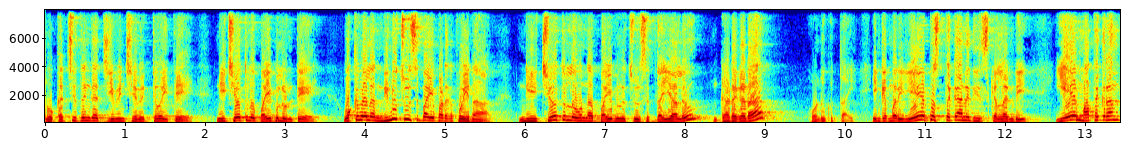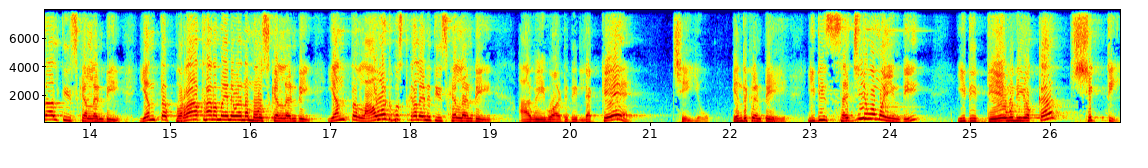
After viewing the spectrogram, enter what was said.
నువ్వు ఖచ్చితంగా జీవించే వ్యక్తి అయితే నీ చేతిలో బైబిల్ ఉంటే ఒకవేళ నిన్ను చూసి భయపడకపోయినా నీ చేతుల్లో ఉన్న బైబిల్ చూసి దయ్యాలు గడగడ వణుకుతాయి. ఇంక మరి ఏ పుస్తకాన్ని తీసుకెళ్ళండి? ఏ మత గ్రంథాలు తీసుకెళ్ళండి? ఎంత పురాతనమైనవైనా మోసుకెళ్ళండి? ఎంత లావోటి పుస్తకాలైనా తీసుకెళ్ళండి? అవి వాటిని లెక్కే చెయ్యవు ఎందుకంటే ఇది సజీవమైంది. ఇది దేవుని యొక్క శక్తి.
